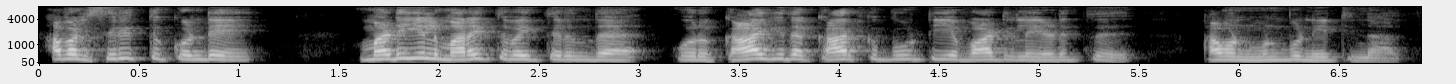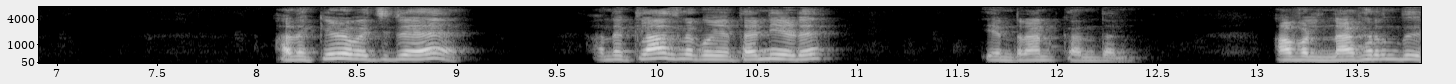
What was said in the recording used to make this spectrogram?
அவள் சிரித்துக்கொண்டே மடியில் மறைத்து வைத்திருந்த ஒரு காகித கார்க்கு பூட்டிய பாட்டிலை எடுத்து அவன் முன்பு நீட்டினாள். அதை கீழே வச்சுட்டு அந்த கிளாஸில் கொஞ்சம் தண்ணி எடு என்றான் கந்தன். அவள் நகர்ந்து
